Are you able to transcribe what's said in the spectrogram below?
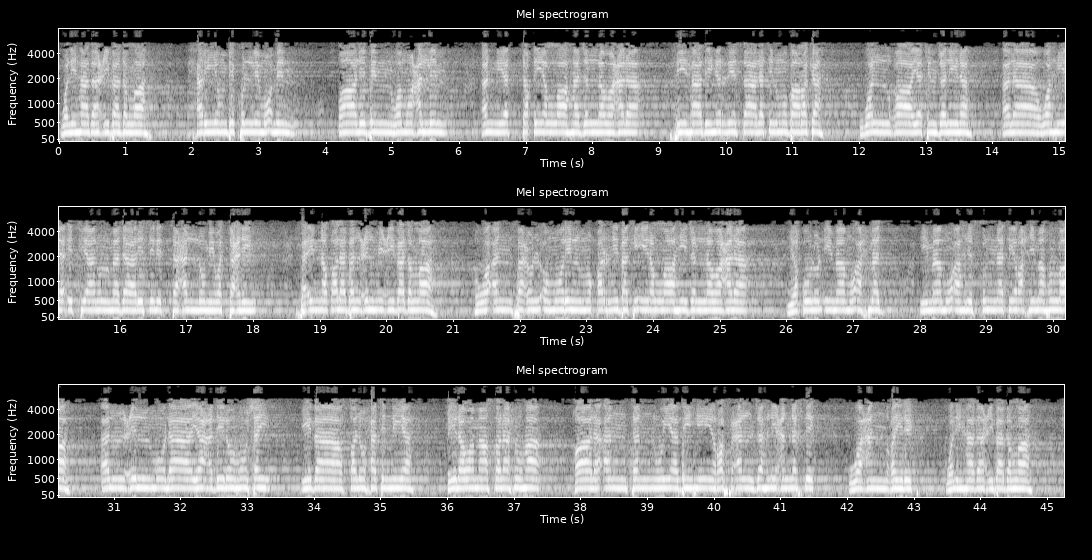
ولهذا عباد الله حري بكل مؤمن طالب ومعلم أن يتقي الله جل وعلا في هذه الرسالة المباركة والغاية الجليلة ألا وهي إتيان المدارس للتعلم والتعليم. فإن طلب العلم عباد الله هو أنفع الأمور المقربة إلى الله جل وعلا. يقول الإمام أحمد إمام أهل السنة رحمه الله العلم لا يعدله شيء إذا صلحت النية. قيل وما صلحها؟ قال أن تنوي به رفع الجهل عن نفسك وعن غيرك. ولهذا عباد الله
